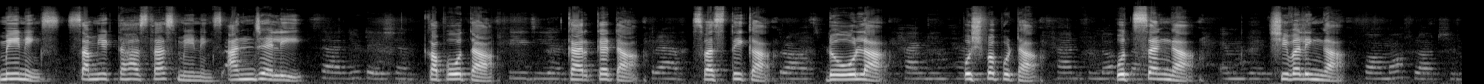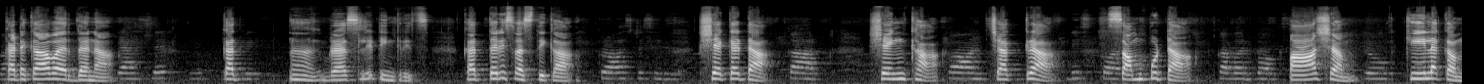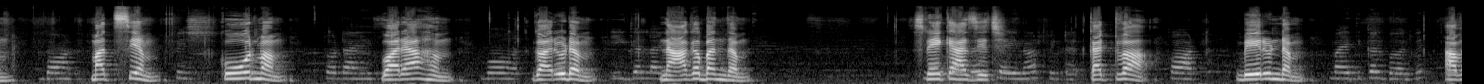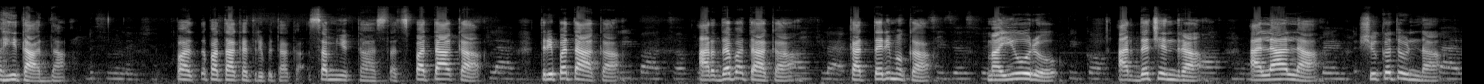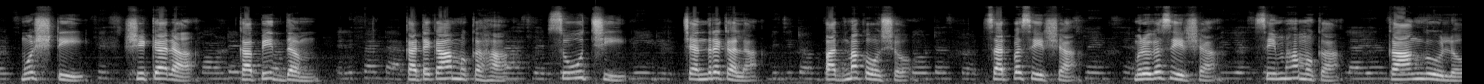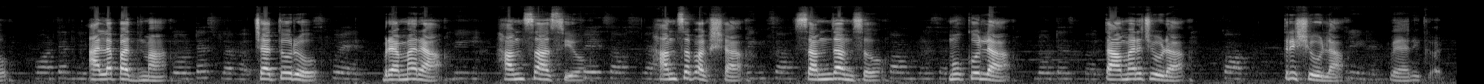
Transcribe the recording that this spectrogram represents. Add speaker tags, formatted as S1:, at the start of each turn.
S1: Meanings సంయుక్త హస్తాస్ meanings అంజలి కపోత కర్కట స్వస్తిక డోల పుష్పపుట ఉత్సంగ శివలింగ కటకావర్ధన కత్ bracelet increase కత్తరి స్వస్తిక శకట శంఖ చక్ర సంపుట పాశం కీలకం మత్స్యం కూర్మం వరాహం గరుడం నాగబంధం స్నేక్
S2: యాజిచ్
S1: కట్వా బేరుండం అవహితార్థ పతాక త్రిపతాక సంయుక్త హస్త పతాక త్రిపతాక అర్ధపతాక కత్తరిముఖ మయూరు అర్ధచంద్ర అలాల శుకతుండ ముష్టి శిఖర కపిద్దం కటకాముఖ సూచి Chandrakala పద్మకోశ సర్పశీర్ష Mrigashirsha సింహముఖ కాంగులో అలపద్మ చతురు Bhramara హంసాస్యు హంసపక్ష సందంసు ముకుల తామరచూడ
S2: Trishula.
S1: Very good.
